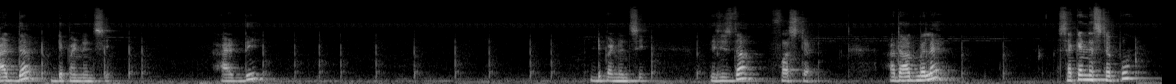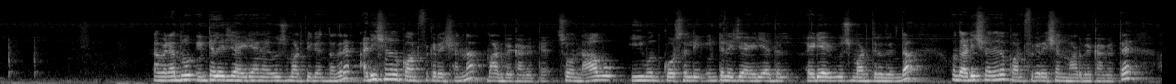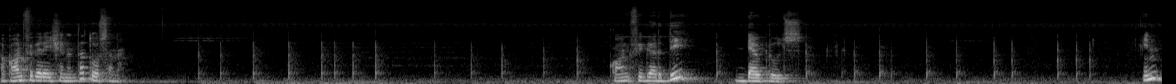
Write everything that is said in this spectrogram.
add the dependency add the dependency this is the first step ಅದಾದಮೇಲೆ ಸೆಕೆಂಡ್ ಸ್ಟೆಪ್ಪು ನಾವೇನಾದರೂ ಇಂಟೆಲಿಜೆ ಐಡಿಯಾನ ಯೂಸ್ ಮಾಡ್ತೀವಿ ಅಂತಂದರೆ ಅಡಿಷನಲ್ ಕಾನ್ಫಿಗರೇಷನ್ನ ಮಾಡಬೇಕಾಗುತ್ತೆ. ಸೊ ನಾವು ಈ ಒಂದು ಕೋರ್ಸಲ್ಲಿ ಇಂಟೆಲಿಜೆ ಐಡಿಯಾದಲ್ಲಿ ಐಡಿಯಾ ಯೂಸ್ ಮಾಡ್ತಿರೋದ್ರಿಂದ ಒಂದು ಅಡಿಷನಲ್ ಕಾನ್ಫಿಗರೇಷನ್ ಮಾಡಬೇಕಾಗುತ್ತೆ. ಆ ಕಾನ್ಫಿಗರೇಷನ್ ಅಂತ ತೋರಿಸೋಣ. Configure the dev tools in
